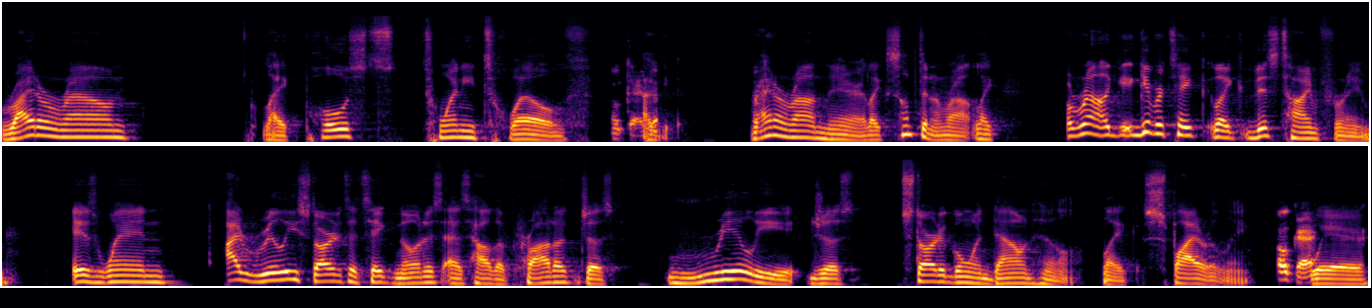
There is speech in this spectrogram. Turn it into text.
right around like post 2012 Okay, I- right around there, like something around, like around, give or take, like this time frame is when I really started to take notice as how the product just really just started going downhill, like spiraling, okay, where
